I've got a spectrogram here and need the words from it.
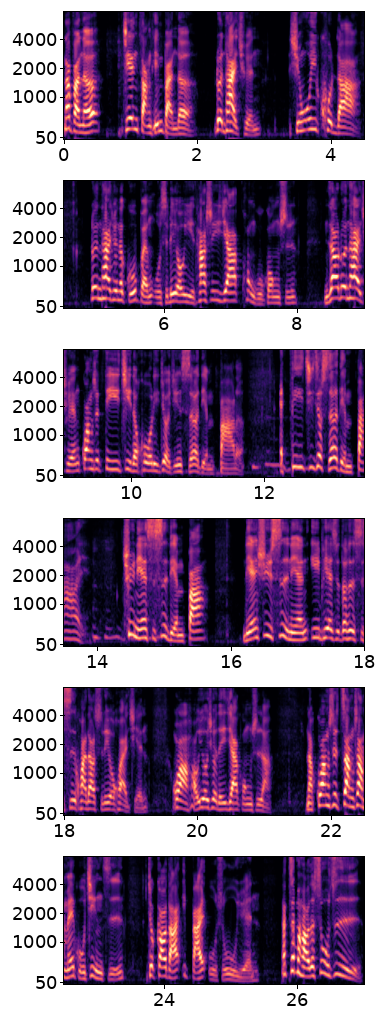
那反而今天涨停板的润泰全，熊威困啦。润泰全的股本五十六亿，它是一家控股公司。你知道润泰拳光是第一季的获利就已经十二点八了，哎，第一季就十二点八，哎。去年十四点八，连续四年 EPS 都是十四块到十六块钱，哇，好优秀的一家公司啊！那光是账上每股净值就高达一百五十五元，那这么好的数字，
